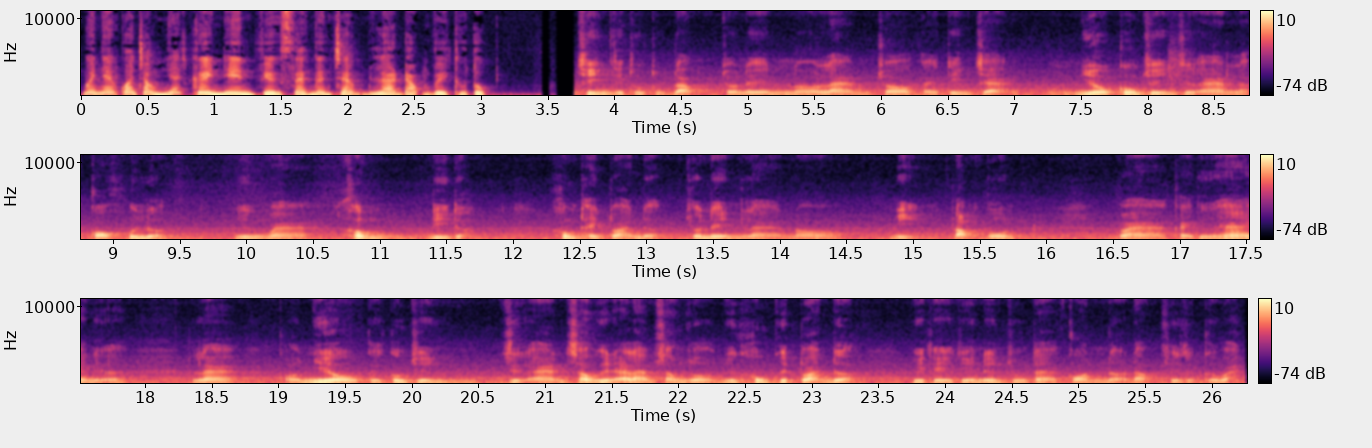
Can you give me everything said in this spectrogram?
nguyên nhân quan trọng nhất gây nên việc giải ngân chậm là động về thủ tục. Chính cái thủ tục động cho nên nó làm cho cái tình trạng nhiều công trình dự án là có khối lượng nhưng mà không đi được, không thanh toán được cho nên là nó bị động vốn. Và cái thứ hai nữa là có nhiều cái công trình dự án sau khi đã làm xong rồi nhưng không quyết toán được vì thế cho nên chúng ta còn nợ động xây dựng cơ bản.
